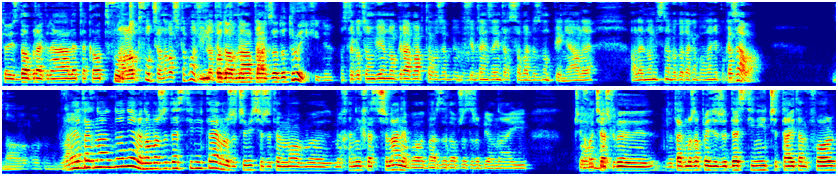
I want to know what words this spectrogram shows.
to jest dobra gra, ale taka No odtwórcza. ale twórcza, no właśnie to chodzi. I dlatego podobna my- tak. bardzo do trójki, nie? No Z tego co mówiłem, no gra warto, żeby się ten zainteresować bez wątpienia, ale, ale no nic nowego tak naprawdę nie pokazała. No, No ja tak, no, no nie wiem, no może Destiny ten, no rzeczywiście, że ten mechanika strzelania była bardzo dobrze zrobiona i czy chociażby, no tak można powiedzieć, że Destiny, czy Titanfall,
